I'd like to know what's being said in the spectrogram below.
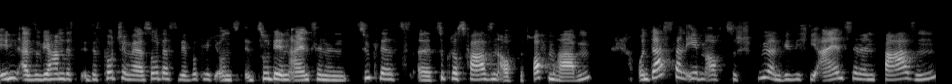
in, also wir haben das, das Coaching war ja so, dass wir wirklich uns zu den einzelnen Zyklus, äh, Zyklusphasen auch getroffen haben und das dann eben auch zu spüren, wie sich die einzelnen Phasen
